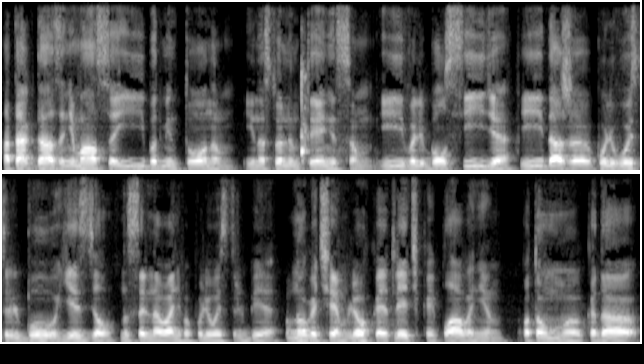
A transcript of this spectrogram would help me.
А так, да, занимался и бадминтоном, и настольным теннисом, и волейбол сидя, и даже полевой стрельбу ездил на соревнования по полевой стрельбе. Много чем. Легкой атлетикой, плаванием. Потом, э, когда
